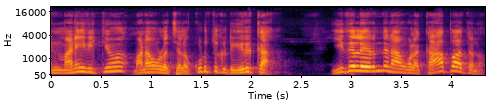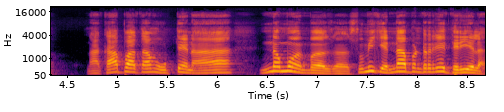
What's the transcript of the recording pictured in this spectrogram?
என் மனைவிக்கும் மன உளைச்சலை கொடுத்துக்கிட்டு இருக்கா. இதிலிருந்து நான் உங்களை காப்பாற்றணும் நான் காப்பாற்றாமல் விட்டேன்னா இன்னமும் சுமிக்கு என்ன பண்ணுறேனே தெரியலை.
